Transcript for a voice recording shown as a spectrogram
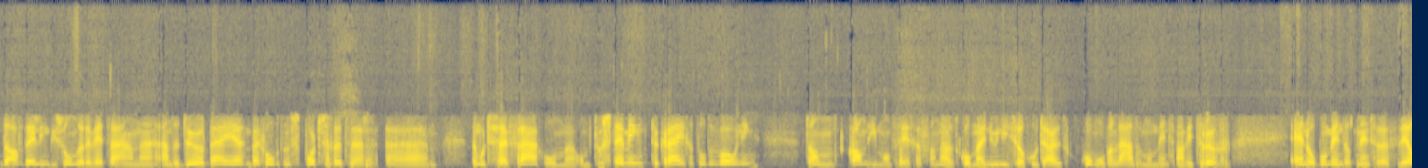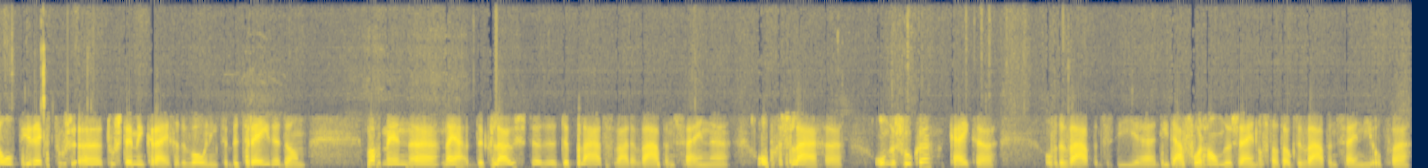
de, afdeling bijzondere wetten aan, aan de deur bij bijvoorbeeld een sportschutter. Ehm, dan moeten zij vragen om, om toestemming te krijgen tot de woning. Dan kan iemand zeggen van nou het komt mij nu niet zo goed uit, kom op een later moment maar weer terug. En op het moment dat mensen wel direct toestemming krijgen de woning te betreden, dan mag men uh, nou ja, de kluis, de, de, plaats waar de wapens zijn uh, opgeslagen, onderzoeken. Kijken of de wapens die, uh, die daar voorhanden zijn, of dat ook de wapens zijn die op,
